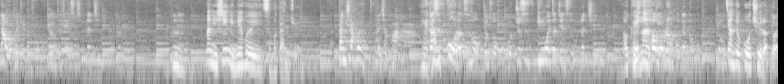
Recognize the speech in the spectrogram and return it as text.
那我会觉得说，我就用这件事情认清一个人。嗯，那你心里面会什么感觉？当下会很很想骂他，但是过了之后，我就说，我就是因为这件事我认清你。OK，那以后有任何那个，我可能就这样就过去了。对，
